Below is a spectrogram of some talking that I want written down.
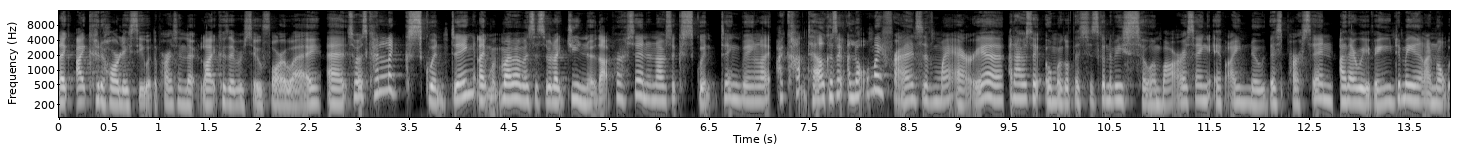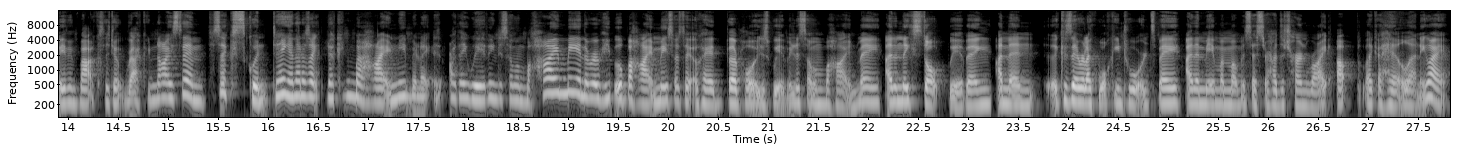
like I could hardly see what the person looked like because they were so far away. And uh, so I was kind of like squinting. Like my mum and sister were like, "Do you know that person?" And I was like squinting, being like, "I can't tell," because like a lot of my friends live in my area, and I was like, "Oh my god, this is gonna be so embarrassing if I know this person and they're waving to me and I'm not waving back because I don't recognize them." So it's like squinting, and then I was like looking behind me, being like, "Are they waving to someone behind me?" And there were people behind me, so I was like, "Okay, they're probably just waving to someone behind me." And then they stopped waving, and then because they were like walking towards me, and then me and my mum and sister had to turn right up like a hill anyway.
